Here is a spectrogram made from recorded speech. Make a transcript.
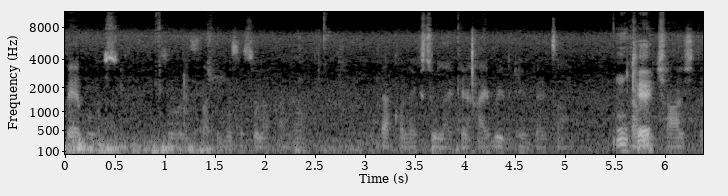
bare bones. So it's like just a solar panel that connects to like a hybrid inverter. Okay. charge the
